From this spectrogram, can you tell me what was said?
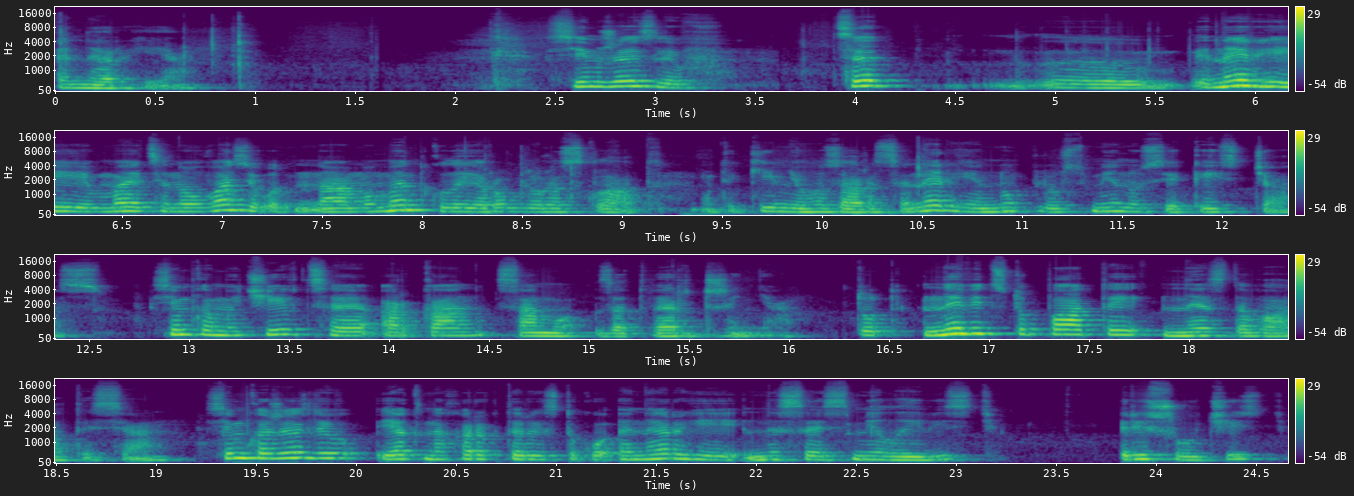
енергія. Сім жезлів. Це енергії мається на увазі от на момент, коли я роблю розклад. От які в нього зараз енергії, ну плюс-мінус якийсь час. Сімка мечів це аркан самозатвердження. Тут не відступати, не здаватися. Сімка жезлів, як на характеристику енергії, несе сміливість, рішучість,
